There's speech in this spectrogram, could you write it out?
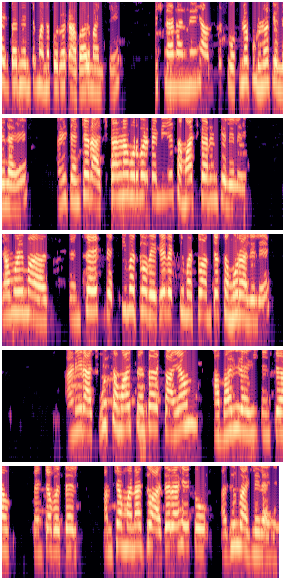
एकदा त्यांचे मनपूर्वक आभार मानते. कृष्णाने हे आमचं स्वप्न पूर्ण केलेलं आहे. आणि त्यांच्या राजकारणाबरोबर त्यांनी जे समाजकारण केलेलं आहे त्यामुळे त्यांचं एक व्यक्तिमत्व वेगळे व्यक्तिमत्व आमच्यासमोर आलेले आहे. आणि राजपूत समाज त्यांचा कायम आभारी राहील. त्यांच्या त्यांच्याबद्दल आमच्या मनात जो आदर आहे तो अजून वाढलेला आहे.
